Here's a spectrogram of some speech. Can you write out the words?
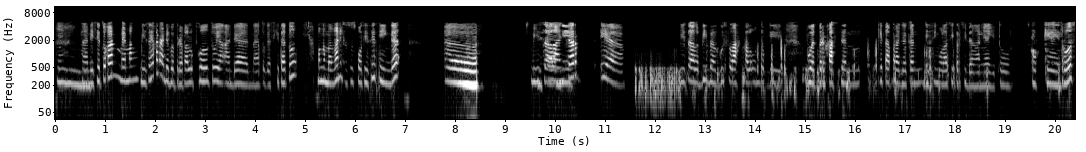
Hmm. Nah, di situ kan memang biasanya kan ada beberapa loophole tuh yang ada. Nah, tugas kita tuh mengembangkan kasus posisi sehingga uh, bisa, bisa lancar, iya bisa lebih bagus lah kalau untuk dibuat berkas dan kita peragakan di simulasi persidangannya gitu. Oke. Okay. Terus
